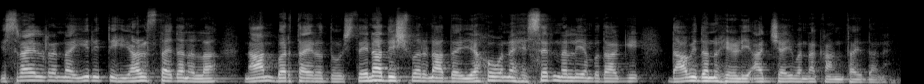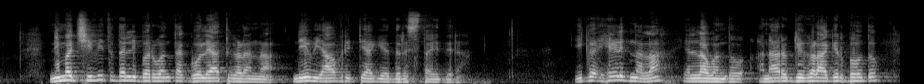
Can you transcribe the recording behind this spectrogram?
ಇಸ್ರಾಯೇಲ್ರನ್ನು ಈ ರೀತಿ ಹೀಯಾಳಿಸ್ತಾ ಇದ್ದಾನಲ್ಲ. ನಾನು ಬರ್ತಾ ಇರೋದು ಸೇನಾಧೀಶ್ವರನಾದ ಯಹೋವನ ಹೆಸರಿನಲ್ಲಿ ಎಂಬುದಾಗಿ ದಾವಿದನು ಹೇಳಿ ಆ ಜಯವನ್ನು ಕಾಣ್ತಾ ಇದ್ದಾನೆ. ನಿಮ್ಮ ಜೀವಿತದಲ್ಲಿ ಬರುವಂಥ ಗೋಲ್ಯಾತ್ಗಳನ್ನು ನೀವು ಯಾವ ರೀತಿಯಾಗಿ ಎದುರಿಸ್ತಾ ಇದ್ದೀರಾ? ಈಗ ಹೇಳಿದ್ನಲ್ಲ, ಎಲ್ಲ ಒಂದು ಅನಾರೋಗ್ಯಗಳಾಗಿರ್ಬೋದು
